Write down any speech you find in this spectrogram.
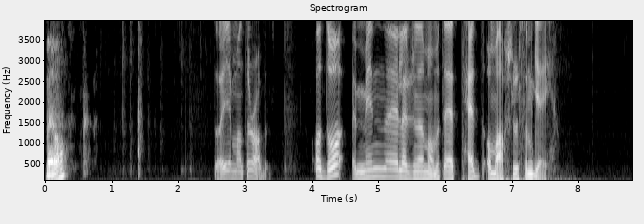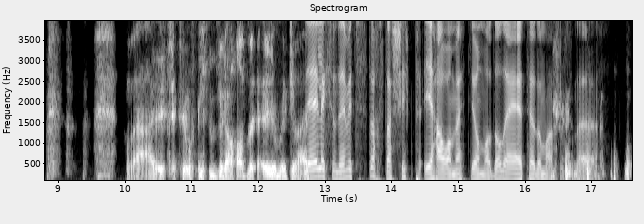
Ja, Da gir man til Robin. Og da, min eh, legendary moment er Ted og Marshall som gay. det er utrolig bra det øyeblikket der. Det er liksom, det er mitt største skip i How I Met Your Mother. Det er Ted og Marshall. Det,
